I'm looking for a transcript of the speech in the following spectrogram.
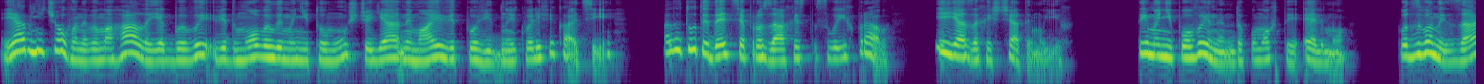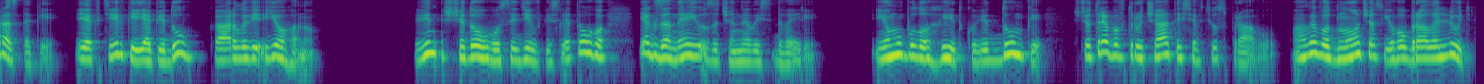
Я б нічого не вимагала, якби ви відмовили мені тому, що я не маю відповідної кваліфікації, але тут йдеться про захист своїх прав, і я захищатиму їх. Ти мені повинен допомогти, Ельмо. Подзвони зараз таки, як тільки я піду Карлові Йогану. Він ще довго сидів після того, як за нею зачинились двері. Йому було гидко від думки, що треба втручатися в цю справу, але водночас його брала лють,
